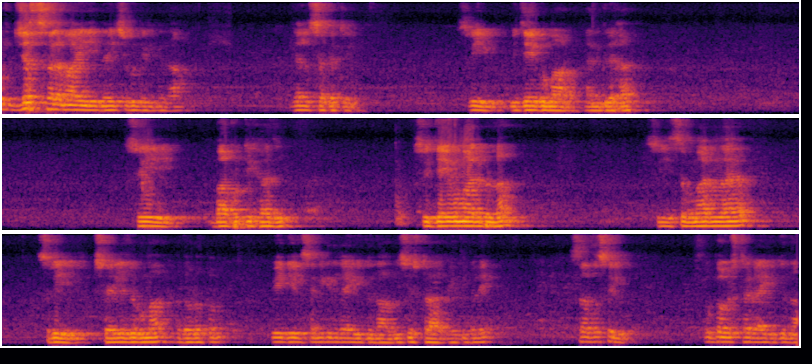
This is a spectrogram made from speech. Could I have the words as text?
ഊർജസ്വലമായി നയിച്ചുകൊണ്ടിരിക്കുന്ന general secretary Shri Vijayakumar അനുഗ്രഹ ശ്രീ ബാബുട്ടി ഹാജി ശ്രീ ജയകുമാര ശ്രീ സുകുമാരൻ നായർ ശ്രീ ശൈലജകുമാർ അതോടൊപ്പം വേദിയിൽ സന്നിഹിതരായിരിക്കുന്ന വിശിഷ്ട വ്യക്തികളെ സദസ്സിൽ ഉപവിഷ്ടരായിരിക്കുന്ന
